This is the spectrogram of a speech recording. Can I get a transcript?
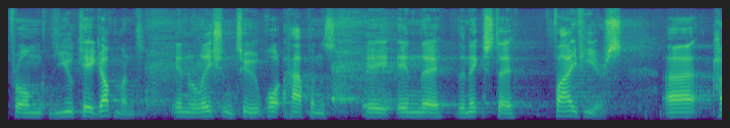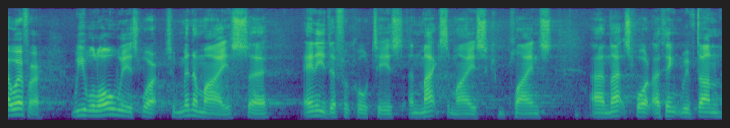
from the UK government in relation to what happens uh, in the, the next uh, five years. Uh, however, we will always work to minimise uh, any difficulties and maximise compliance, and that's what I think we've done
